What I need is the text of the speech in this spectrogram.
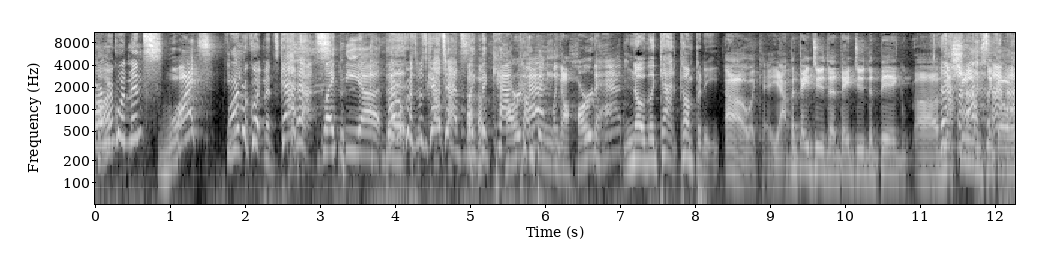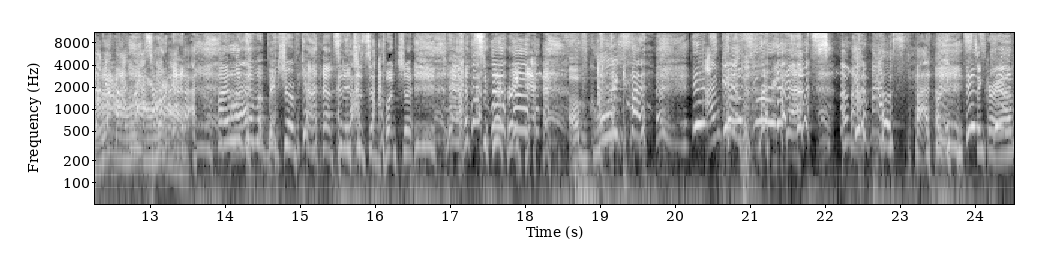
Farm, Farm? equipments? What? Farm equipments, cat hats. like the uh, farm the equipments, cat hats. like the cat hard company. hat? Like a hard hat? No, the cat company. Oh, okay, yeah, but they do the they do the big uh, machines that go rah, rah, rah. I looked up a picture of cat hats and it's just a bunch of cats wearing hats. Of course. I'm gonna I'm gonna post that on Instagram.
